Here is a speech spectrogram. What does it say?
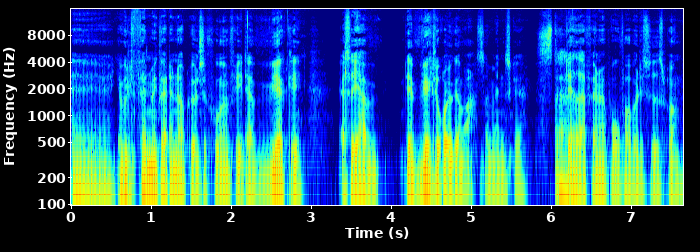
øh, jeg vil fandme ikke være den oplevelse foruden, fordi der er virkelig, altså jeg har, det har virkelig rykket mig som menneske. Og Stærkt. det havde jeg fandme brug for på det tidspunkt.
